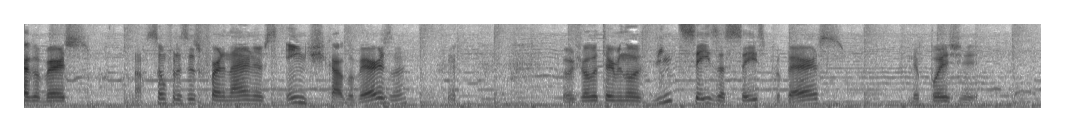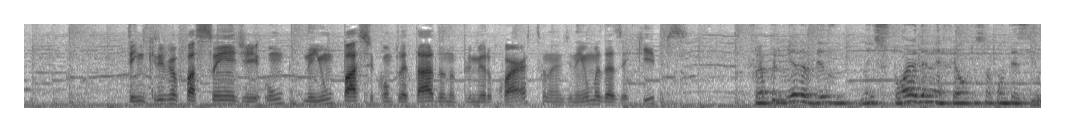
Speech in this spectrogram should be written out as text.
Chicago Bears. Não, São Francisco 49ers em Chicago Bears, né? O jogo terminou 26 a 6 pro Bears. Depois de ter incrível façanha de um, nenhum passe completado no primeiro quarto, né? De nenhuma das equipes. Foi a primeira vez na história da NFL que isso aconteceu.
